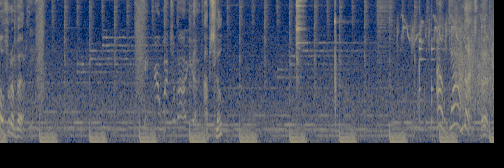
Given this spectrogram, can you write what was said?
Go for a birdie. Keep your wits about you. Upslope. Oh, yeah. Nice birdie.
